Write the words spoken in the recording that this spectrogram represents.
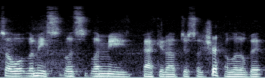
So let me let's let me back it up just a, Sure. a little bit,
